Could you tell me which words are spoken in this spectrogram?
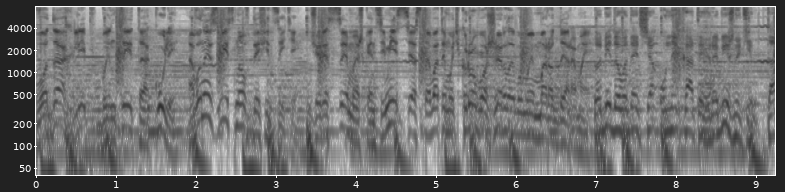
вода, хліб, бинти та кулі. А вони, звісно, в дефіциті. Через це мешканці місця ставатимуть кровожерливими мародерами. Тобі доведеться уникати грабіжників та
